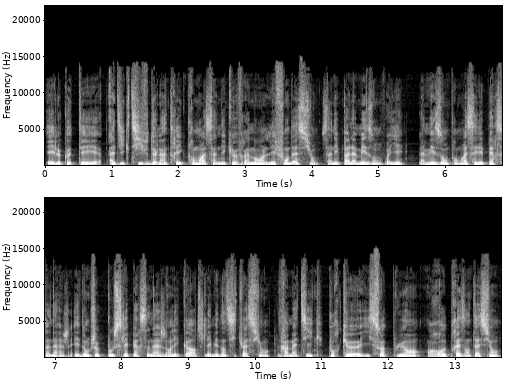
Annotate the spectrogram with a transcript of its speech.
et le côté addictif de l'intrigue, pour moi, ça n'est que vraiment les fondations. Ça n'est pas la maison, vous voyez. La maison, pour moi, c'est les personnages. Et donc, je pousse les personnages dans les cordes, je les mets dans des situations dramatiques pour qu'ils soient plus en représentation.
